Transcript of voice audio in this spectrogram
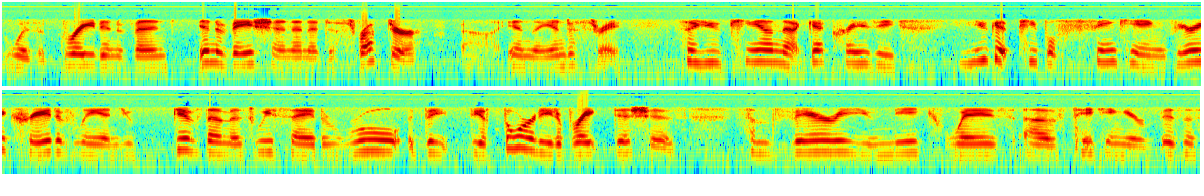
was a great invent, innovation and a disruptor uh, in the industry. So you can that get crazy. You get people thinking very creatively, and you give them, as we say, the rule, the the authority to break dishes. Some very unique ways of taking your business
